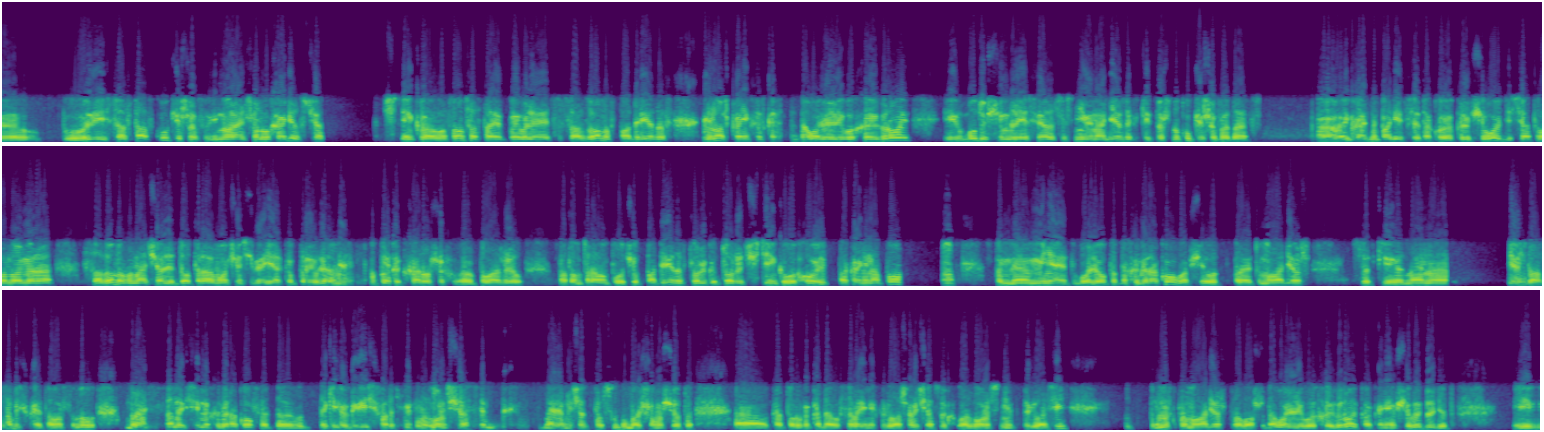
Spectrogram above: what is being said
влились в состав Кукишев, и ну, раньше он выходил, сейчас частенько в основном составе появляется Сазонов, Подрезов. Немножко о них рассказать, довольны ли их игрой, и в будущем ли связываются с ними надежды какие-то, потому что ну, Кукишев это Э, играть на позиции такой ключевой, десятого номера. Сазонов в начале до травмы очень себя ярко проявлял, попыток хороших э, положил, потом травму получил. Подрезов только тоже частенько выходит, пока не на пол, но э, меняет более опытных игроков. Вообще вот про эту молодежь все-таки, наверное, надежда должна быть какая-то, потому что, ну, брать самых сильных игроков, это вот, таких как Грисев, Артемьев, возможно, сейчас, наверное, сейчас по, по большому счету, э, которых, когда вы со временем приглашали, сейчас их возможность нет пригласить немножко про молодежь, про вашу. Довольны ли вы их игрой, как они вообще выглядят? И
